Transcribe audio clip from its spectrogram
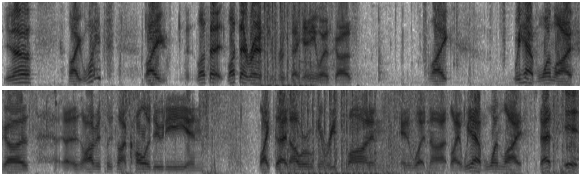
you know, like what? Like let that let that register for a second. Anyways, guys. Like, we have one life, guys. Uh, obviously, it's not Call of Duty and like that, not where we can respawn and, and whatnot. Like, we have one life. That's it.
